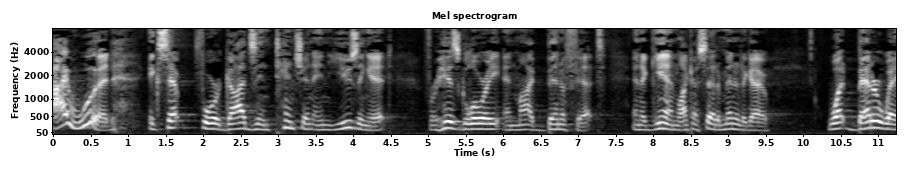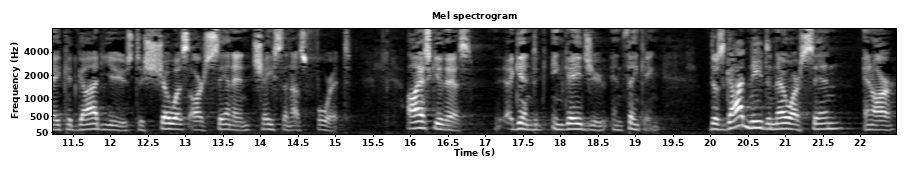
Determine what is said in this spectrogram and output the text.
I would except for God's intention in using it for His glory and my benefit. And again, like I said a minute ago, what better way could God use to show us our sin and chasten us for it? I'll ask you this, again, to engage you in thinking. Does God need to know our sin and our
